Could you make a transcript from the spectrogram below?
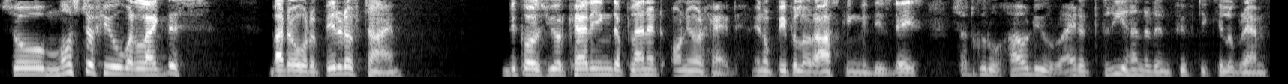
So most of you were like this, but over a period of time, because you're carrying the planet on your head. You know, people are asking me these days, Sadhguru, how do you ride a 350 kilogram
